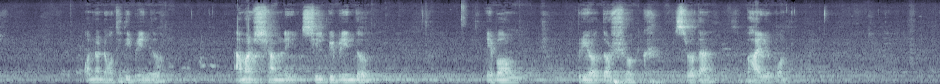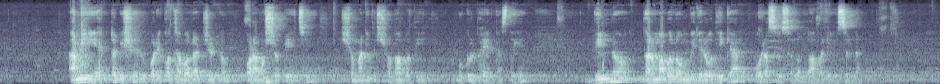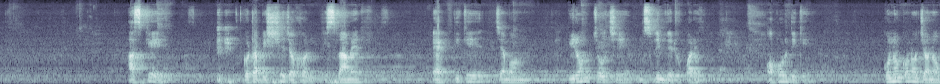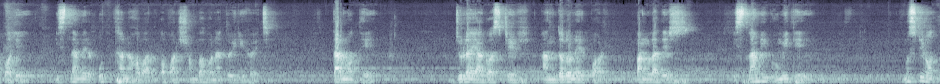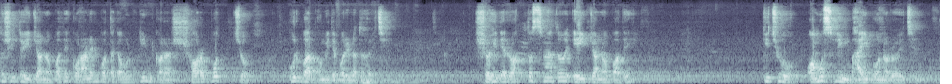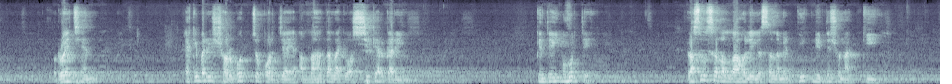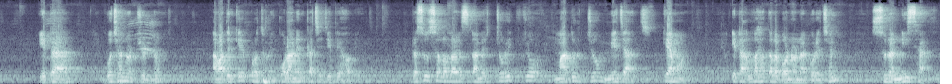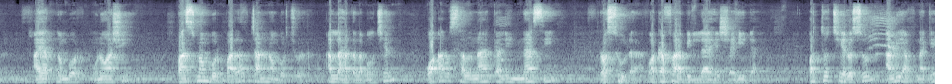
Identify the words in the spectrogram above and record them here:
অন্যান্য অতিথিবৃন্দ আমার সামনে শিল্পীবৃন্দ এবং প্রিয় দর্শক, শ্রোতা, ভাই ও বোন। আমি একটা বিষয়ের উপরে কথা বলার জন্য পরামর্শ পেয়েছি সম্মানিত সভাপতি মুকুল ভাইয়ের কাছ থেকে। ভিন্ন ধর্মাবলম্বীদের অধিকার ও রাসুল সাল্লাহ আলী আজকে গোটা বিশ্বে যখন ইসলামের একদিকে যেমন পীড়ন চলছে মুসলিমদের উপরে, অপরদিকে কোনো কোনো জনপদে ইসলামের উত্থান হওয়ার অপার সম্ভাবনা তৈরি হয়েছে। তার মধ্যে জুলাই আগস্টের আন্দোলনের পর বাংলাদেশ ইসলামী ভূমিতে মুসলিম অধ্যুষিত এই জনপদে কোরআনের পতাকা উড্ডীন করার সর্বোচ্চ উর্বর ভূমিতে পরিণত হয়েছে। শহীদের রক্তস্নাত এই জনপদে কিছু অমুসলিম ভাই বোনও রয়েছেন। রয়েছেন একেবারে সর্বোচ্চ পর্যায়ে আল্লাহ তালাকে অস্বীকারী। কিন্তু এই মুহূর্তে রাসুল সাল্লাহ আলাইসাল্লামের দিক নির্দেশনা কি? এটা বোঝানোর জন্য আমাদেরকে প্রথমে কোরআনের কাছে যেতে হবে। রসুল সাল্লাহ ইসলামের চরিত্র, মাধুর্য, মেজাজ কেমন? এটা আল্লাহ তালা বর্ণনা করেছেন সুরা নিসা, আয়াত নম্বর উনআশি পাঁচ নম্বর পারা, চার নম্বর চূড়া। আল্লাহ তালা বলছেন ও আর সালনা কালিনাসি রসুলা ওয়াকাফা বিল্লাহে শাহিদা। অর্থ হচ্ছে, রসুল, আমি আপনাকে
